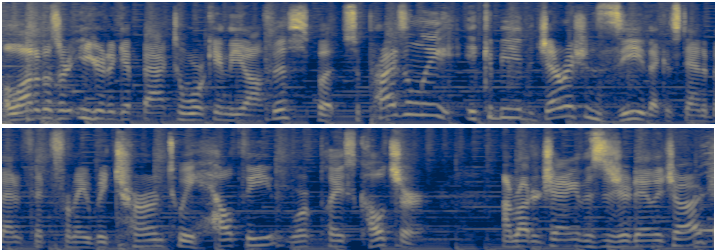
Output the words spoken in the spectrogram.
A lot of us are eager to get back to working in the office, but surprisingly, it could be the Generation Z that can stand to benefit from a return to a healthy workplace culture. I'm Roger Cheng, and this is your Daily Charge.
